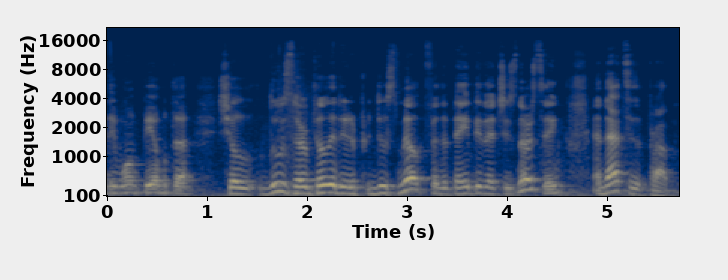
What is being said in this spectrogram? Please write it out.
they won't be able to, she'll lose her ability to produce milk for the baby that she's nursing, and that's the problem.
